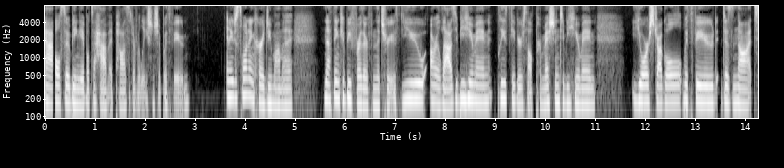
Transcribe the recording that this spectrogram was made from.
at also being able to have a positive relationship with food. And I just want to encourage you, mama. Nothing could be further from the truth. You are allowed to be human. Please give yourself permission to be human. Your struggle with food does not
